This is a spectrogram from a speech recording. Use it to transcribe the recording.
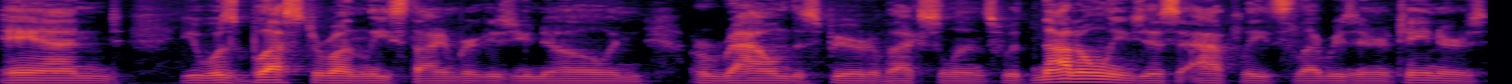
And it was blessed to run Leigh Steinberg, as you know, and around the spirit of excellence with not only just athletes, celebrities, entertainers,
